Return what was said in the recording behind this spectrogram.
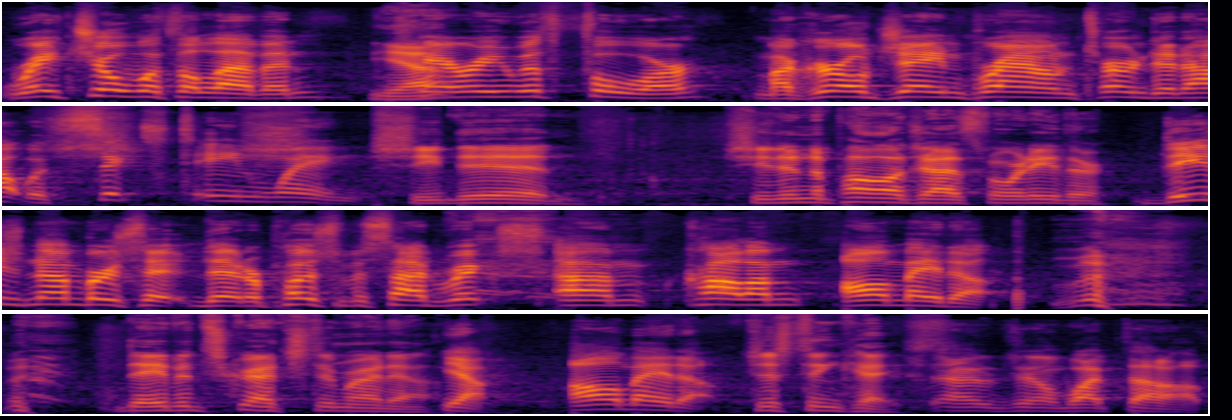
Rachel with 11. Yep. Carrie with 4. My girl Jane Brown turned it out with 16 wings. She did. She didn't apologize for it either. These numbers that, that are posted beside Rick's um, column, all made up. David scratched him right out. Yeah, all made up. Just in case. I was going to wipe that off.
